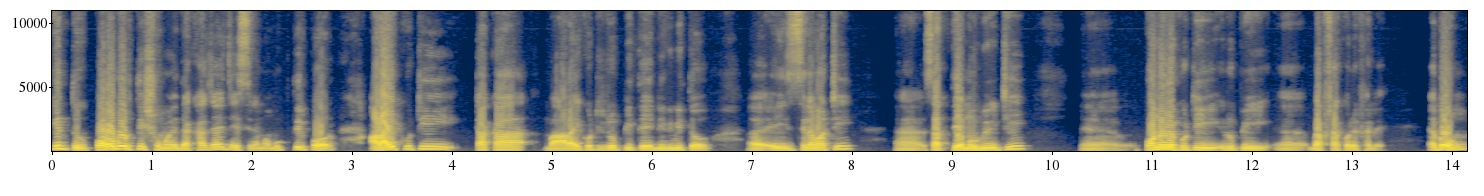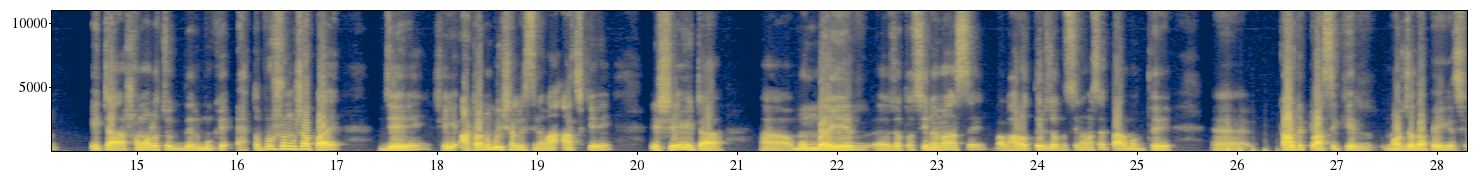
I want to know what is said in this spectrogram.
কিন্তু পরবর্তী সময়ে দেখা যায় যে, সিনেমা মুক্তির পর আড়াই কোটি টাকা বা আড়াই কোটি রুপিতে নির্মিত এই সিনেমাটি সাত্যা মুভিটি পনেরো কোটি রুপি ব্যবসা করে ফেলে। এবং এটা সমালোচকদের মুখে এত প্রশংসা পায় যে সেই আটানব্বই সালের সিনেমা আজকে এসে এটা মুম্বাইয়ের যত সিনেমা আছে বা ভারতের যত সিনেমা আছে তার মধ্যে কাল্ট ক্লাসিকের মর্যাদা পেয়ে গেছে।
